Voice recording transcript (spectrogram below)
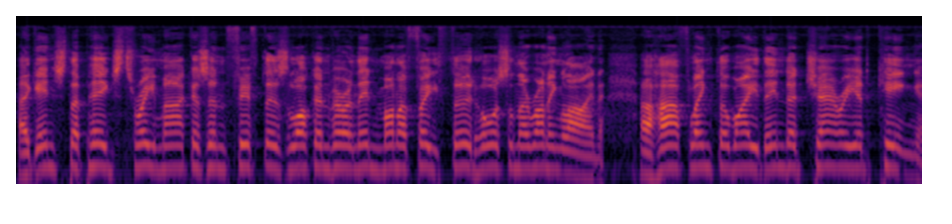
Against the pegs, three markers and fifth is Lochinvar and then Monofeith, third horse on the running line. A half length away then to Chariot King.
